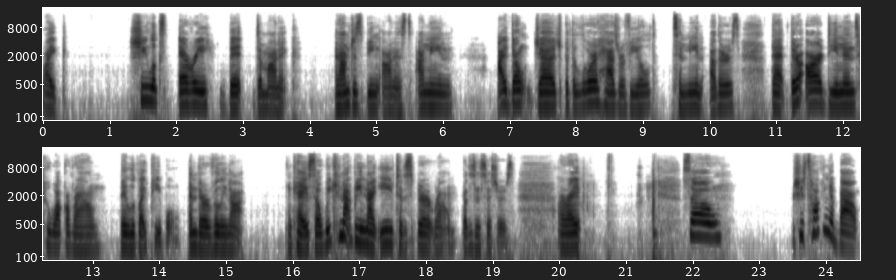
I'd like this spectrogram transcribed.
Like, she looks every bit demonic. And I'm just being honest. I mean, I don't judge, but the Lord has revealed to me and others that there are demons who walk around, they look like people, and they're really not. Okay, so we cannot be naive to the spirit realm, brothers and sisters. All right. So she's talking about,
